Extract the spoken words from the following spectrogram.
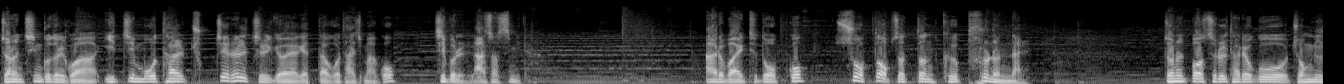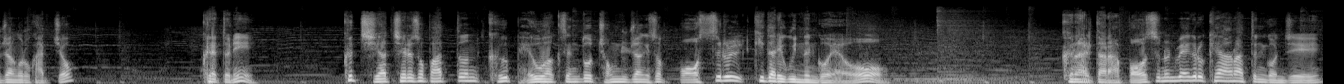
저는 친구들과 잊지 못할 축제를 즐겨야겠다고 다짐하고 집을 나섰습니다. 아르바이트도 없고 수업도 없었던 그 푸르는 날. 저는 버스를 타려고 정류장으로 갔죠. 그랬더니 그 지하철에서 봤던 그 배우 학생도 정류장에서 버스를 기다리고 있는 거예요. 그날따라 버스는 왜 그렇게 안 왔던 건지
